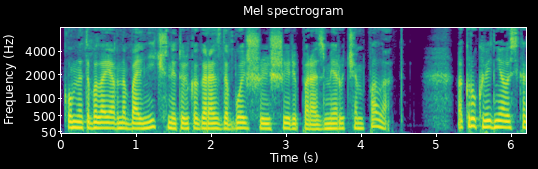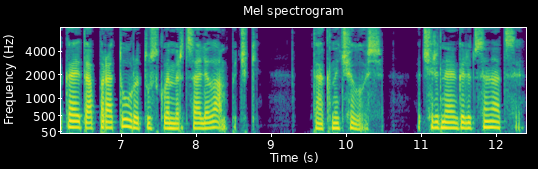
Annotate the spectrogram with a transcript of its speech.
Комната была явно больничной, только гораздо больше и шире по размеру, чем палата. Вокруг виднелась какая-то аппаратура, тускло мерцали лампочки. Так началось. Очередная галлюцинация.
